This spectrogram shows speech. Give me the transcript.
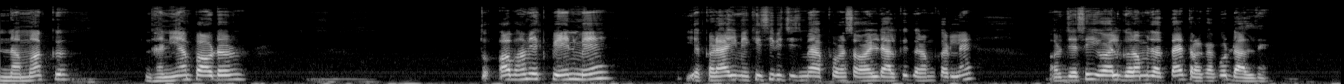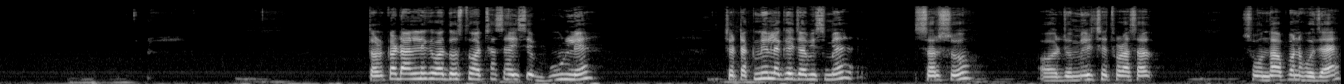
नमक, धनिया पाउडर। तो अब हम एक पेन में या कढ़ाई में किसी भी चीज़ में आप थोड़ा सा ऑयल डाल के गर्म कर लें और जैसे ही ऑयल गर्म हो जाता है, तड़का को डाल दें। तड़का डालने के बाद दोस्तों अच्छा से इसे भून लें। चटकने लगे जब इसमें सरसों और जो मिर्च है थोड़ा सा सौंधापन हो जाए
